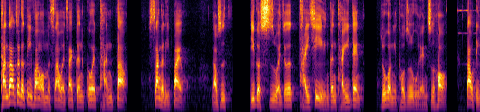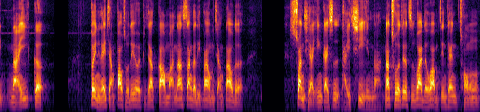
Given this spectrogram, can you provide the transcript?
谈到这个地方，我们稍微再跟各位谈到上个礼拜老师一个思维，就是台企银跟台电，如果你投资五年之后，到底哪一个对你来讲报酬率会比较高嘛？那上个礼拜我们讲到的，算起来应该是台企银嘛。那除了这个之外的话，我们今天从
